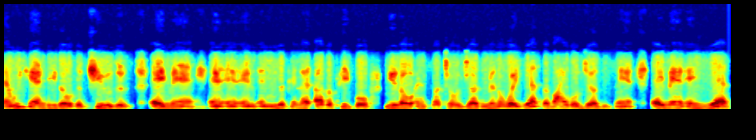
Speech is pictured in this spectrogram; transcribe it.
and we can't be those accusers, amen, and, and, and looking at other people, you know, in such a judgmental way. Yes, the Bible judges sin, amen, and yes,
